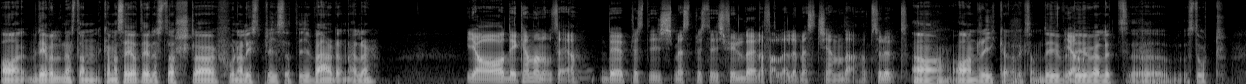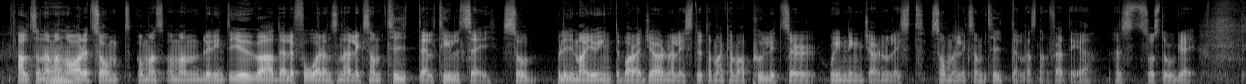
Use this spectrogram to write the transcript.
ja, det är väl nästan, kan man säga att det är det största journalistpriset i världen, eller? Ja, det kan man nog säga. Det prestige, mest prestigefyllda i alla fall, eller mest kända, absolut. Ja, anrika liksom. Det är ju, ja. det är ju väldigt uh, stort. Alltså när man har ett sånt, om man, om man blir intervjuad eller får en sån här liksom titel till sig så blir man ju inte bara journalist utan man kan vara Pulitzer winning journalist som en liksom titel nästan för att det är en så stor grej.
